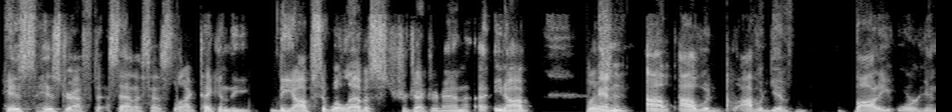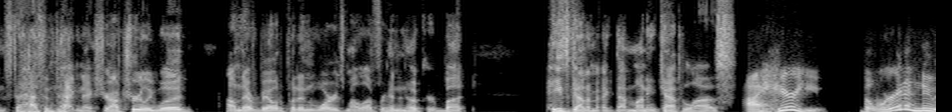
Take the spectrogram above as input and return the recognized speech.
his his draft status has like taken the the opposite Will Levis trajectory, man. Uh, you know, I, Listen. and I I would I would give body organs to have him back next year. I truly would. I'll never be able to put in words my love for Hendon Hooker, but he's got to make that money and capitalize. I hear you, but we're in a new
